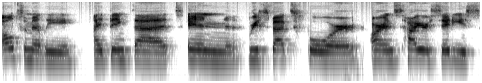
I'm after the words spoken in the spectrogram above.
ultimately, I think that in respect for our entire city's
